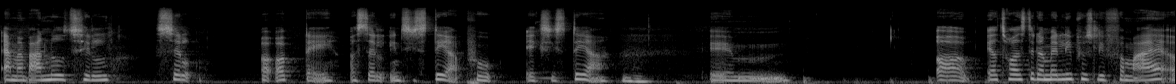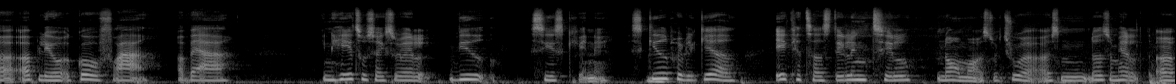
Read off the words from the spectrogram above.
er man bare nødt til selv at opdage, og selv insistere på eksistere. Mm. Øhm, og jeg tror også det der med lige pludselig for mig at opleve at gå fra at være en heteroseksuel, hvid, cis-kvinde, skide privilegeret, ikke har taget stilling til normer og strukturer og sådan noget som helst, og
